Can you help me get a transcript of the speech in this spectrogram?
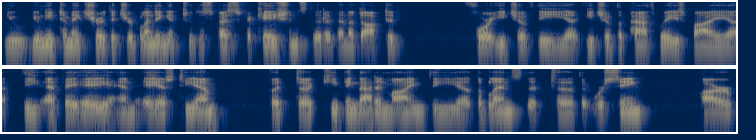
You you need to make sure that you're blending it to the specifications that have been adopted for each of the uh, each of the pathways by uh, the FAA and ASTM. But keeping that in mind, the the blends that that we're seeing are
